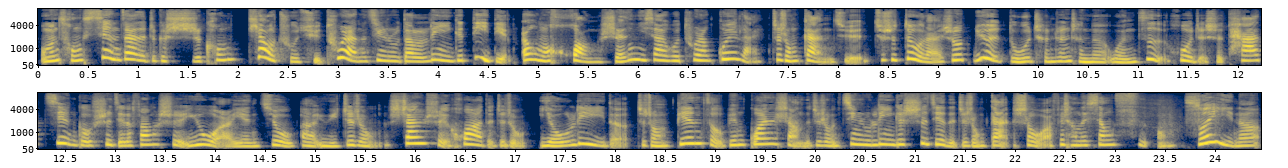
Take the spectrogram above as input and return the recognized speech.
我们从现在的这个时空跳出去，突然的进入到了另一个地点，而我们恍神一下会突然归来。这种感觉就是对我来说，阅读陈晨晨的文字，或者是他建构世界的方式，于我而言就。啊，与这种山水画的这种游历的这种边走边观赏的这种进入另一个世界的这种感受啊，非常的相似啊。所以呢，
